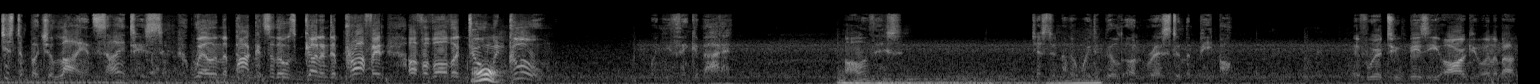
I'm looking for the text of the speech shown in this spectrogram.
Just a bunch of lying scientists, well in the pockets of those gunning to profit off of all the doom Oh. and gloom. When you think about it, all of this, just another way to build unrest in the people. If we're too busy arguing about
